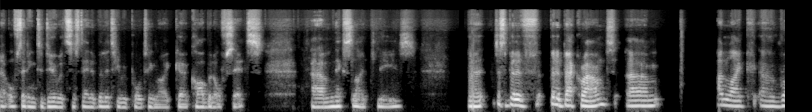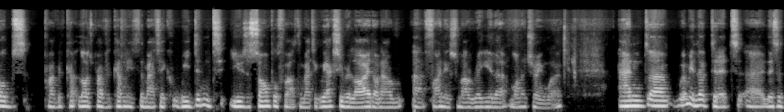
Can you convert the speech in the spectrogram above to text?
uh, offsetting to do with sustainability reporting like uh, carbon offsets. Um, next slide, please. Uh, just a bit of bit of background. Um, unlike uh, Rob's private large private company thematic, we didn't use a sample for our thematic. We actually relied on our uh, findings from our regular monitoring work. And uh, when we looked at it, uh, there's a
